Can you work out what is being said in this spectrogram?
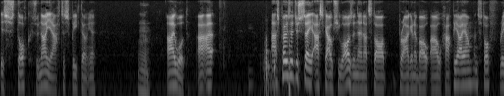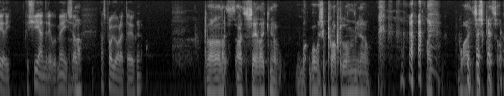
is stuck, so now you have to speak, don't you? Hmm. I would. I, I I suppose I'd just say ask how she was, and then I'd start bragging about how happy I am and stuff. Really, because she ended it with me, so Uh-huh. that's probably what I'd do. Yeah. Well, I'd I'd say, like, you know, what, what was your problem, you know? like, why did you split up?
